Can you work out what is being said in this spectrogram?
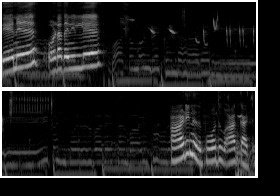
தேனு ஓடாத நில்லு. ஆடினது போதும் ஆக்காட்டு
